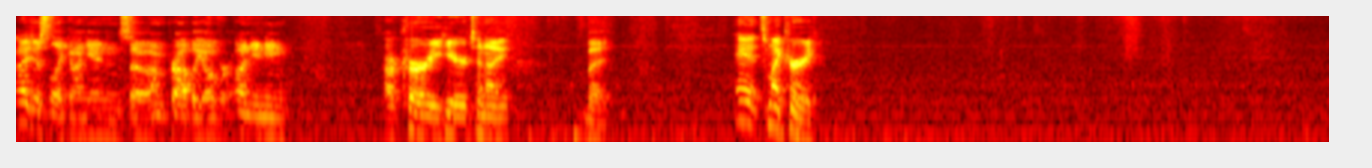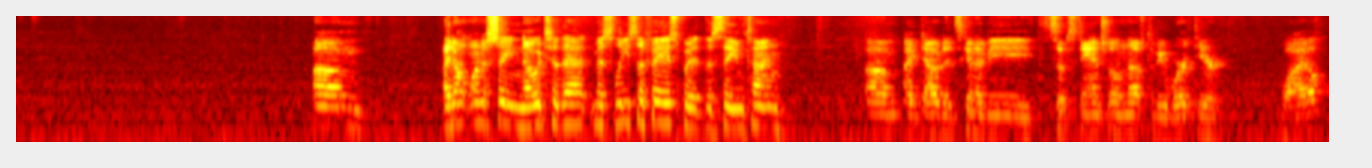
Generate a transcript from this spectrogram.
I just like onion, and so I'm probably over onioning our curry here tonight. It's my curry. Um, I don't want to say no to that, Miss Lisa Face, but at the same time, um, I doubt it's going to be substantial enough to be worth your while.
